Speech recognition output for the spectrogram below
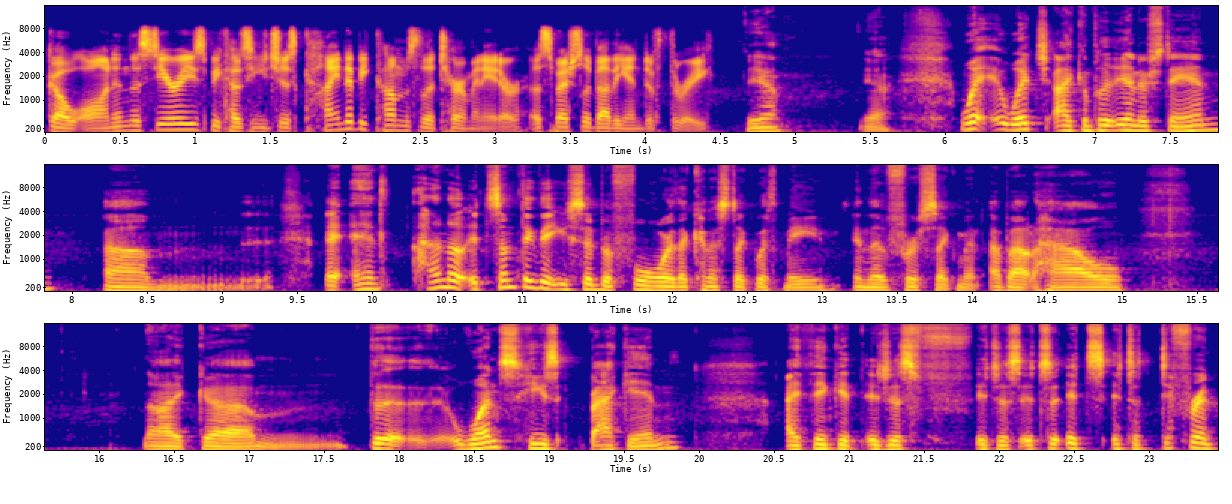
go on in the series because he just kind of becomes the Terminator, especially by the end of three. Yeah, yeah. Wh- Which I completely understand. Um, and I don't know. It's something that you said before that kind of stuck with me in the first segment about how, like, um, the once he's back in, I think it, it just it just it's it's it's a different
